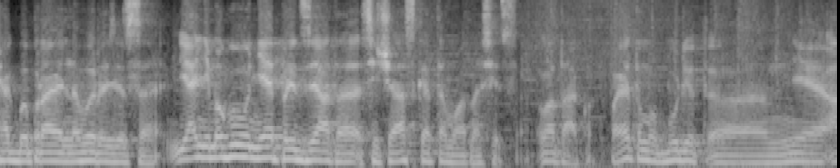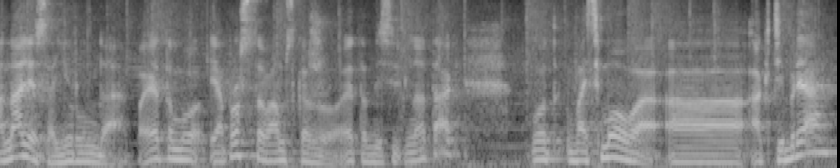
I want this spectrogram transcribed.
как бы правильно выразиться, я не могу не предвзято сейчас к этому относиться. Вот так вот. Поэтому будет э, не анализ, а ерунда. Поэтому я просто вам скажу, это действительно так. Вот 8 э, октября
